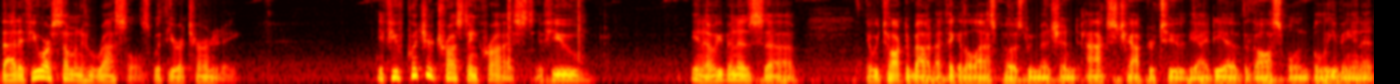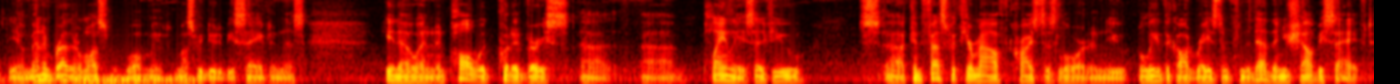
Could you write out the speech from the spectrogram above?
that if you are someone who wrestles with your eternity, if you've put your trust in Christ, if you, you know, even as uh, we talked about, I think in the last post we mentioned Acts chapter two, the idea of the gospel and believing in it. You know, men and brethren, what must we do to be saved in this? You know, and, and Paul would put it very uh, uh, plainly. He said, if you uh, confess with your mouth Christ is Lord and you believe that God raised him from the dead, then you shall be saved.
